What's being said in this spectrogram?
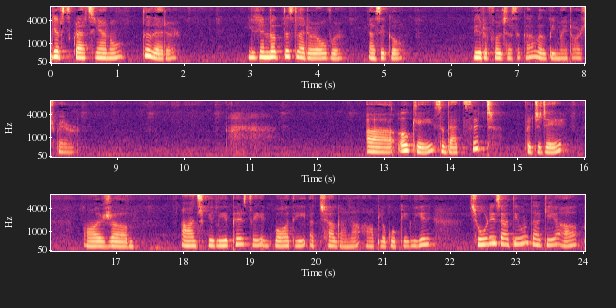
gives Graziano the letter. You can look this letter over as you go. Beautiful Jessica will be my torchbearer. Uh, okay, so that's it for today. और uh, आज के लिए फिर से एक बहुत ही अच्छा गाना आप लोगों के लिए छोड़े जाती हूँ ताकि आप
